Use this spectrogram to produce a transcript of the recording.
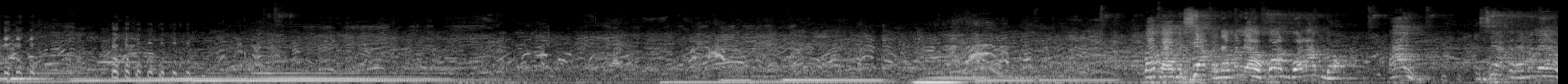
ไปไป กันไหนมันแล้วก่อนบ่ลำดอก ไปเสียกันไหนมันแล้ว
